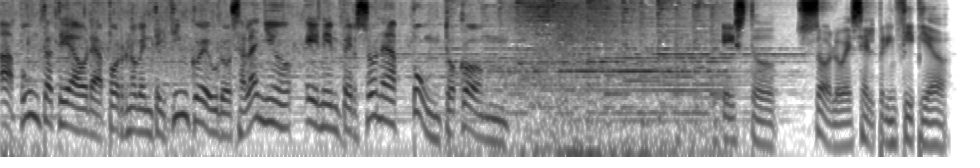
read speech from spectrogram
apúntate ahora por 95 euros al año en enpersona.com. Esto solo es el principio.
